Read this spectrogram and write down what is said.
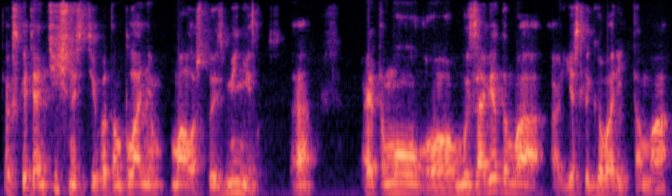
так сказать, античности в этом плане мало что изменилось. Да? Поэтому мы заведомо, если говорить там о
